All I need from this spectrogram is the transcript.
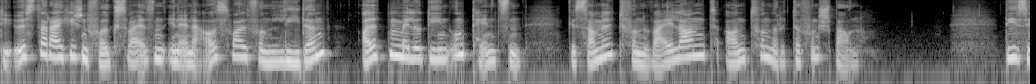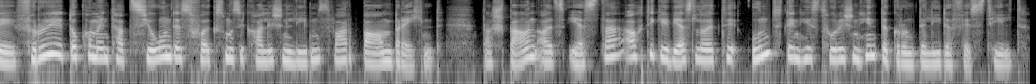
Die österreichischen Volksweisen in einer Auswahl von Liedern, Alpenmelodien und Tänzen, gesammelt von Weiland Anton Ritter von Spaun. Diese frühe Dokumentation des volksmusikalischen Lebens war bahnbrechend, da Spaun als erster auch die Gewährsleute und den historischen Hintergrund der Lieder festhielt.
